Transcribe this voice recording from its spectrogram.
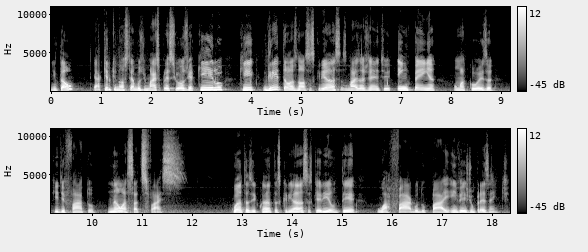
Então, é aquilo que nós temos de mais precioso e aquilo que gritam as nossas crianças, mas a gente empenha uma coisa que de fato não as satisfaz. Quantas e quantas crianças queriam ter o afago do pai em vez de um presente?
